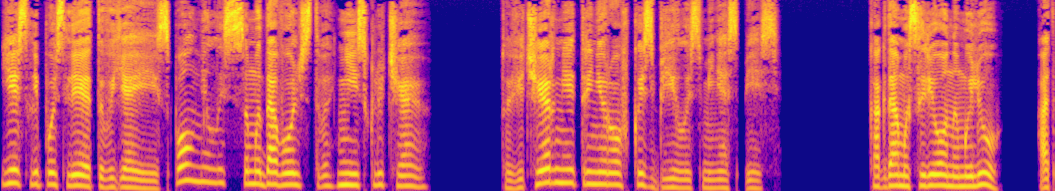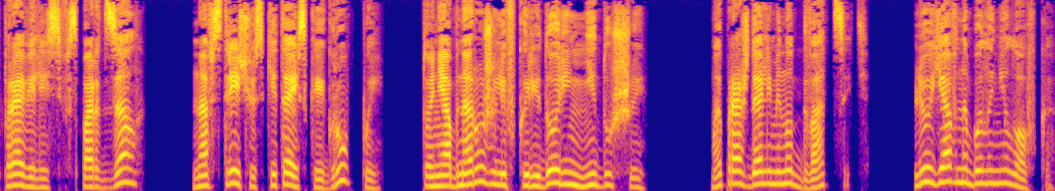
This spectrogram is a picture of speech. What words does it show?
Если после этого я и исполнилась самодовольство, не исключаю, то вечерняя тренировка сбила с меня спесь. Когда мы с Ирионом и Лю отправились в спортзал на встречу с китайской группой, то не обнаружили в коридоре ни души. Мы прождали минут двадцать. Лю явно было неловко.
